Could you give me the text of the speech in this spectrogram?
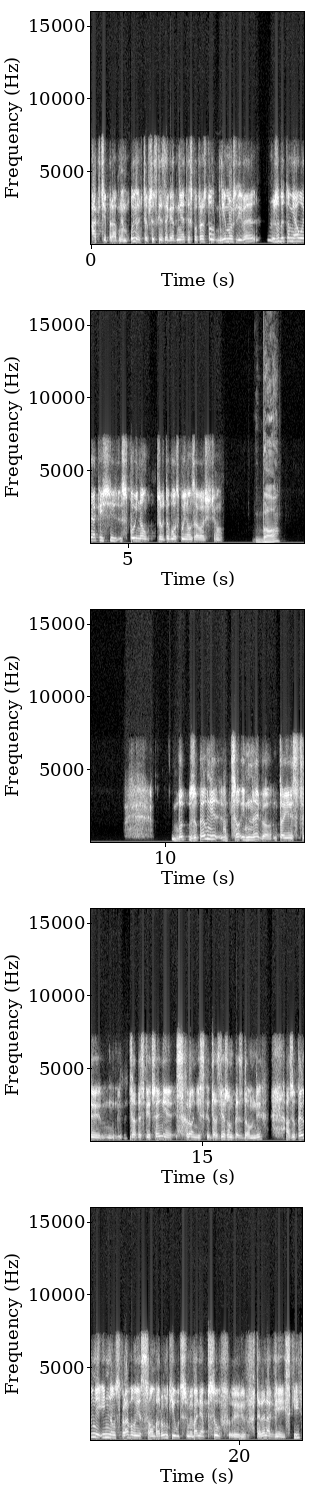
akcie prawnym ująć te wszystkie zagadnienia to jest po prostu niemożliwe, żeby to miało jakąś spójną, żeby to było spójną całością. Bo? Bo zupełnie co innego to jest y, zabezpieczenie schronisk dla zwierząt bezdomnych, a zupełnie inną sprawą jest, są warunki utrzymywania psów y, w terenach wiejskich,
